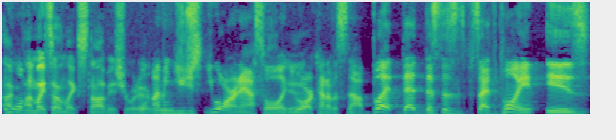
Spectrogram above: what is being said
I, Well, I I mean- might sound like snobbish or whatever. I mean, you just you are an asshole and you are kind of a snob. But that this is beside the point. Is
